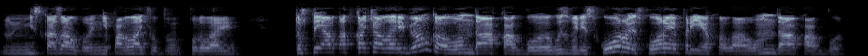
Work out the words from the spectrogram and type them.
Не сказал бы, не погладил бы по голове. То, что я откачала ребенка, он, да, как бы вызвали скорую, скорая приехала, он, да, как бы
